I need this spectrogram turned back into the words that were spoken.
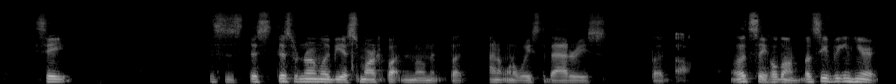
See, this is this this would normally be a smart button moment, but I don't want to waste the batteries. But Oh. well, let's see. Hold on. Let's see if we can hear it.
